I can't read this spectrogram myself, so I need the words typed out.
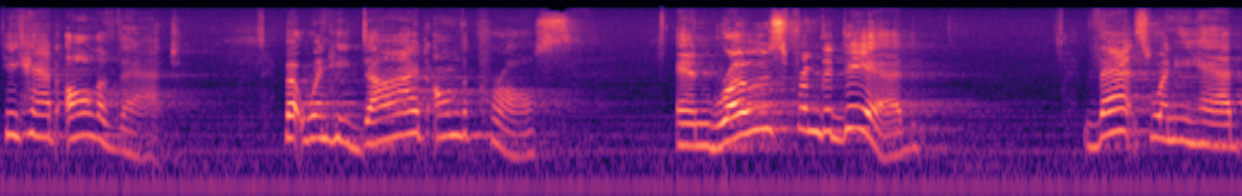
He had all of that. But when he died on the cross and rose from the dead, that's when he had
